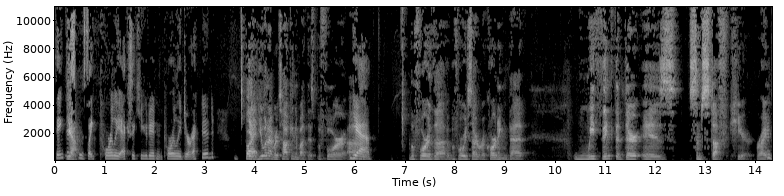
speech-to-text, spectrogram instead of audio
think this Yeah. was like poorly executed and poorly directed. yeah, you and I were talking about this before. Uh, Yeah. Before the before we started recording, that we think that there is some stuff here, right? Mhm.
